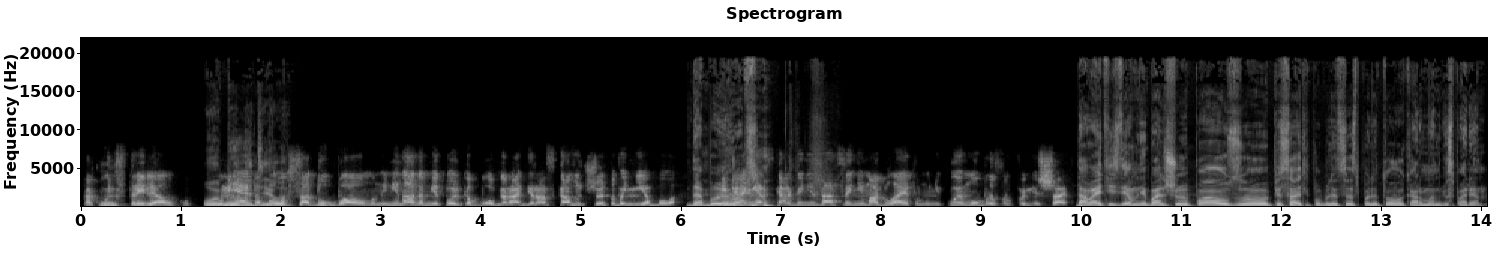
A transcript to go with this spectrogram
какую-нибудь стрелялку. Ой, У меня это дело. было в саду Баумана. И не надо мне только, бога ради, рассказывать, что этого не было. Да было. И пионерская организация не могла этому никоим образом помешать. Давайте сделаем небольшую паузу. Писатель, публицист, политолог Армен Гаспарян.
